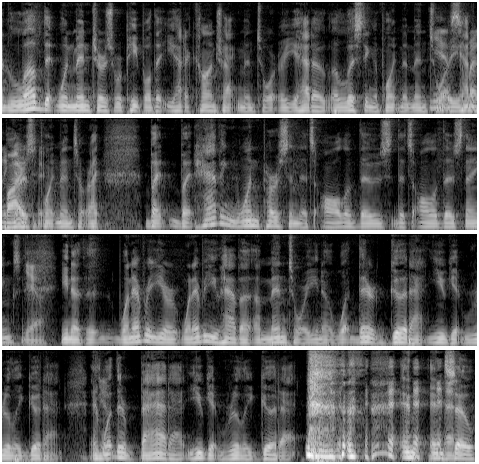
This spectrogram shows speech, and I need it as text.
loved it when mentors were people that you had a contract mentor or you had a, a listing appointment mentor, Yeah, or you had a somebody to go buyer's appointment mentor, right? But but having one person that's all of those that's all of those things, Yeah. you know, the, whenever you're whenever you have a, a mentor, you know what they're good at, you get really good at, and Yep. what they're bad at, you get really good at, and and so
